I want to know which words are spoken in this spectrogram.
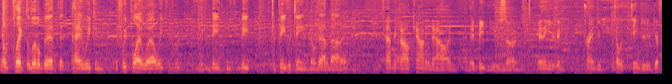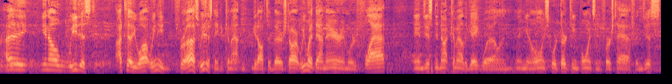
you know clicked a little bit that hey we can if we play well we we can beat beat compete with teams, no doubt about it. Had McDonald County now, and, and they've beaten you. So, anything you're going to try and do, tell the team to do differently? I, you know, we just, I tell you what, we need, for us, we just need to come out and get off to a better start. We went down there and were flat and just did not come out of the gate well and, and you know, only scored 13 points in the first half and just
